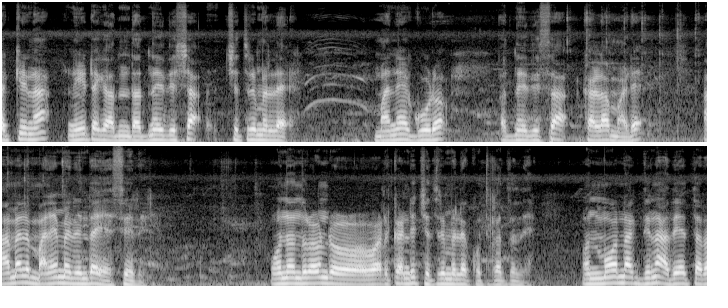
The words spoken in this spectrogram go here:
ಅಕ್ಕಿನ ನೀಟಾಗಿ ಒಂದು ಹದಿನೈದು ದಿವಸ ಚಿತ್ರ ಮೇಲೆ ಮನೆ ಗೂಡು ಹದಿನೈದು ದಿವಸ ಕಳ್ಳ ಮಾಡಿ, ಆಮೇಲೆ ಮನೆ ಮೇಲಿಂದ ಎಸೀರಿ ಒಂದೊಂದು ರೌಂಡು ಹೊಡ್ಕೊಂಡು ಚಿತ್ರ ಮೇಲೆ ಕುತ್ಕೊತದೆ ಒಂದು ಮೂರು ನಾಲ್ಕು ದಿನ ಅದೇ ಥರ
